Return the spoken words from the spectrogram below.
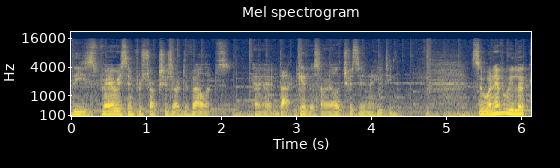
these various infrastructures are developed uh, that give us our electricity and our heating. So whenever we look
